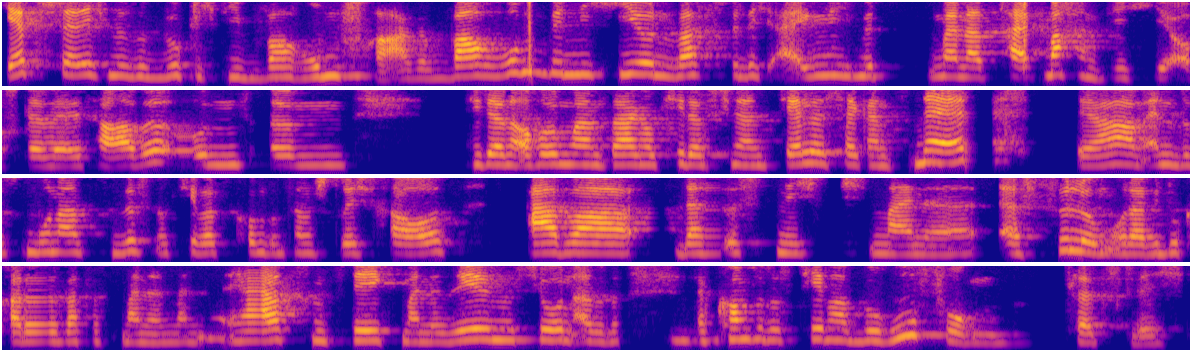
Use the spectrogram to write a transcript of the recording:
jetzt stelle ich mir so wirklich die Warum-Frage. Warum bin ich hier und was will ich eigentlich mit meiner Zeit machen, die ich hier auf der Welt habe? Und ähm, die dann auch irgendwann sagen, okay, das Finanzielle ist ja ganz nett, ja, am Ende des Monats zu wissen, okay, was kommt unterm Strich raus, aber das ist nicht meine Erfüllung oder wie du gerade gesagt hast, meine, mein Herzensweg, meine Seelenmission. Also da kommt so das Thema Berufung plötzlich.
